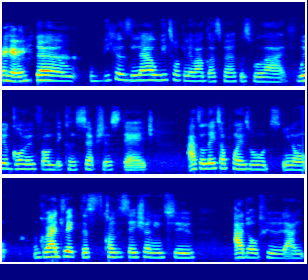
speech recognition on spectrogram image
Okay. So, because now we're talking about God's purpose for life, we're going from the conception stage. At a later point, we'll, you know, graduate this conversation into adulthood and,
